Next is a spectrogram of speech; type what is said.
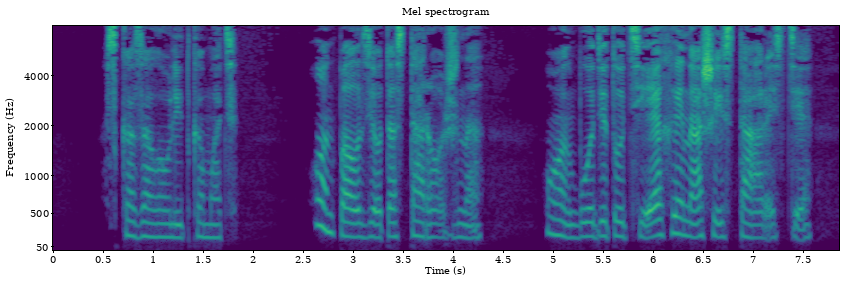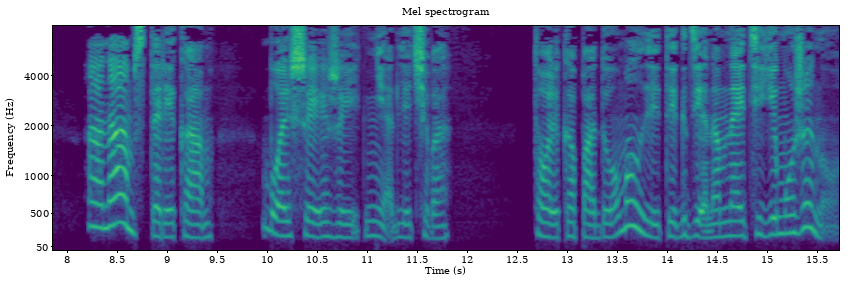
— сказала улитка-мать. «Он ползет осторожно. Он будет утехой нашей старости. А нам, старикам, больше и жить не для чего. Только подумал ли ты, где нам найти ему жену?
